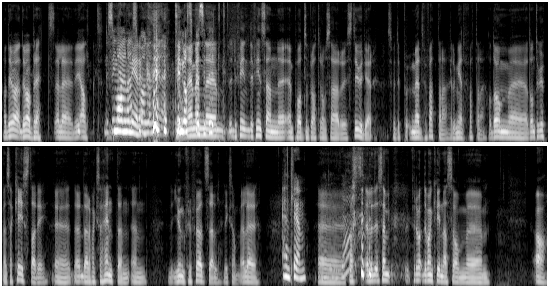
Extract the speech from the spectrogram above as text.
ja, det, var, det var brett, eller det är allt. Du får Smalna gärna ner det. smalna ner det. Till något Nej, men, specifikt. eh, det, fin, det finns en, en podd som pratar om så här studier som heter Medförfattarna, eller Medförfattarna. Och de, eh, de tog upp en så här case study eh, där, där det faktiskt har hänt en, en jungfrufödsel, liksom. Eller, Äntligen. eh, Ja. fast, eller det, sen, för det, var, det var en kvinna som, eh, ja,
